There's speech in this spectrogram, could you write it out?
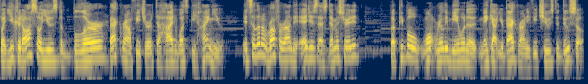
But you could also use the blur background feature to hide what's behind you. It's a little rough around the edges as demonstrated, but people won't really be able to make out your background if you choose to do so.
